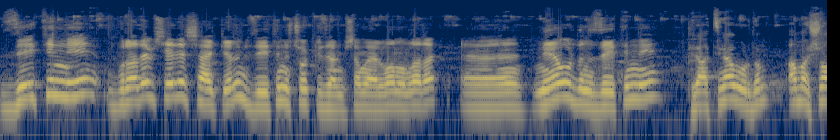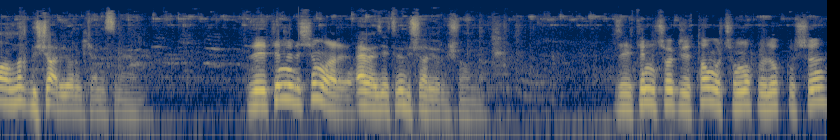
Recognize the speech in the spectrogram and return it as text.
Zeytinli. Burada bir şey de şahit geldim. Zeytini çok güzelmiş ama elvan olarak. Ee, neye vurdunuz zeytinliği? Platine vurdum ama şu anlık dişi arıyorum kendisine yani. Zeytinli dişi mi arıyor? Evet zeytini dişi arıyorum şu anda. Zeytinli çok güzel. Tam uçumluk böyle kuşu.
